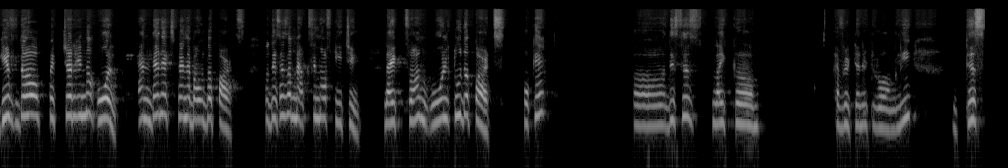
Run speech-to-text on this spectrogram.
give the picture in a whole and then explain about the parts. So this is a maxim of teaching like from whole to the parts okay? Uh, this is like um, i've written it wrongly this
